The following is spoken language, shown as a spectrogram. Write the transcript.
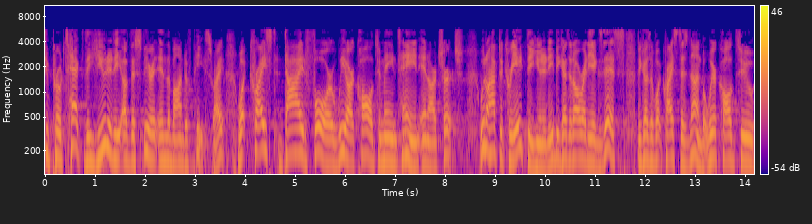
to protect the unity of the Spirit in the bond of peace, right? What Christ died for, we are called to maintain in our church. We don't have to create the unity because it already exists because of what Christ has done, but we're called to,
